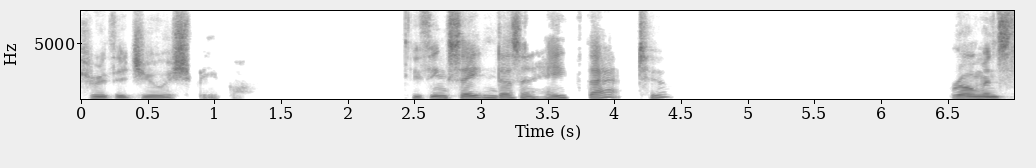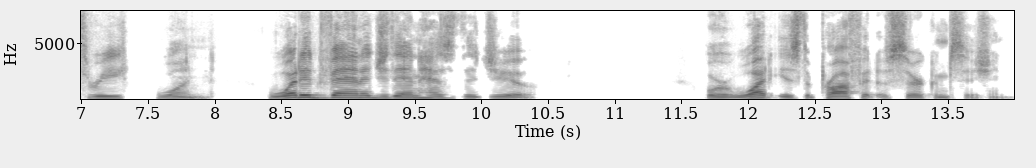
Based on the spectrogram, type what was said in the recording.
through the Jewish people. Do you think Satan doesn't hate that too? Romans 3 1. What advantage then has the Jew? Or what is the profit of circumcision?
